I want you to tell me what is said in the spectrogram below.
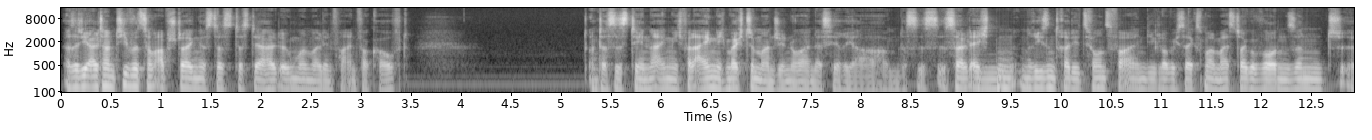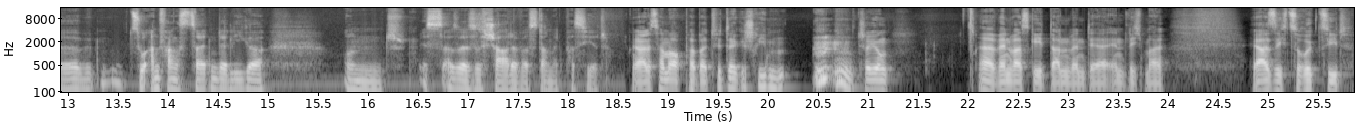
also die Alternative zum Absteigen ist, dass, dass der halt irgendwann mal den Verein verkauft. Und das ist den eigentlich, weil eigentlich möchte man Genoa in der Serie A haben. Das ist, ist halt echt ein, ein riesen Traditionsverein, die, glaube ich, sechsmal Meister geworden sind äh, zu Anfangszeiten der Liga. Und ist, also es ist schade, was damit passiert. Ja, das haben wir auch bei Twitter geschrieben. Entschuldigung. Äh, wenn was geht, dann, wenn der endlich mal ja, sich zurückzieht.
